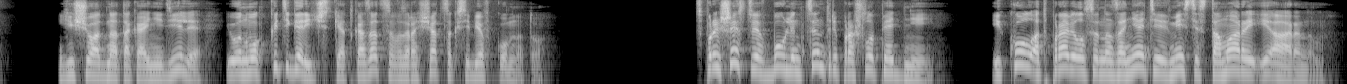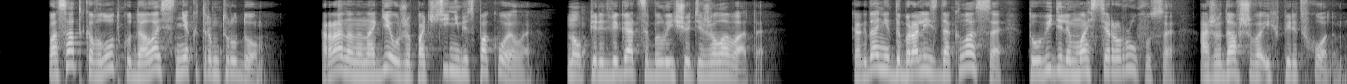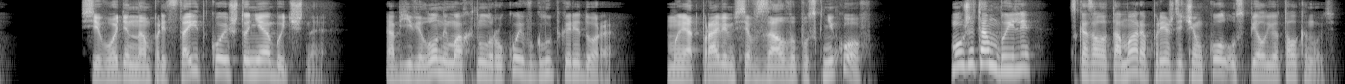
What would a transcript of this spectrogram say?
Еще одна такая неделя, и он мог категорически отказаться возвращаться к себе в комнату. С происшествия в боулинг-центре прошло пять дней, и Кол отправился на занятия вместе с Тамарой и Аароном. Посадка в лодку далась с некоторым трудом. Рана на ноге уже почти не беспокоила, но передвигаться было еще тяжеловато. Когда они добрались до класса, то увидели мастера Руфуса, ожидавшего их перед входом. «Сегодня нам предстоит кое-что необычное», — объявил он и махнул рукой вглубь коридора. «Мы отправимся в зал выпускников». «Мы уже там были», — сказала Тамара, прежде чем Кол успел ее толкнуть.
